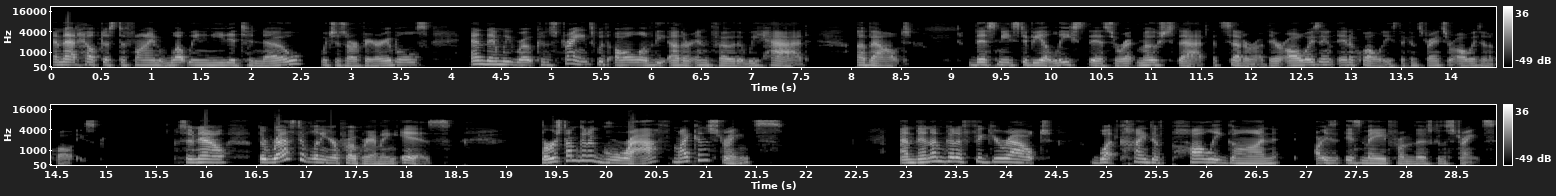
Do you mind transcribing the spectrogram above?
and that helped us define what we needed to know, which is our variables. And then we wrote constraints with all of the other info that we had about this needs to be at least this or at most that, etc. They're always inequalities. The constraints are always inequalities. So now the rest of linear programming is first I'm going to graph my constraints, and then I'm going to figure out what kind of polygon is, is made from those constraints.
